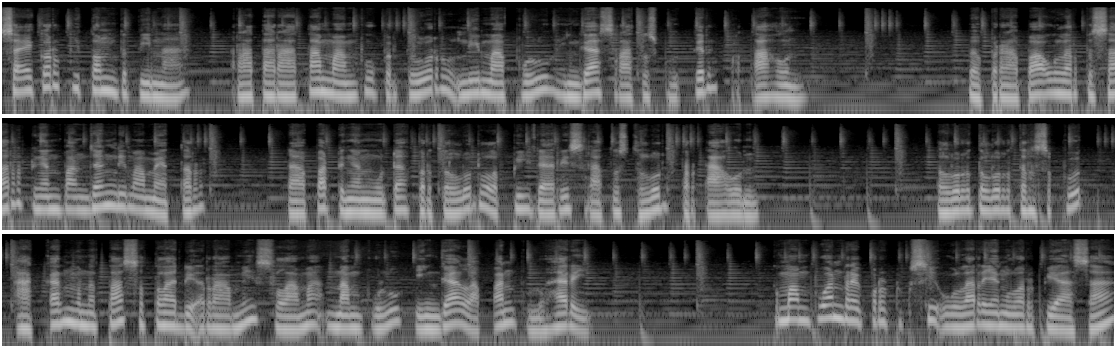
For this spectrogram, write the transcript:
Seekor piton betina rata-rata mampu bertelur 50 hingga 100 butir per tahun. Beberapa ular besar dengan panjang 5 meter dapat dengan mudah bertelur lebih dari 100 telur per tahun. Telur-telur tersebut akan menetas setelah dierami selama 60 hingga 80 hari. Kemampuan reproduksi ular yang luar biasa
